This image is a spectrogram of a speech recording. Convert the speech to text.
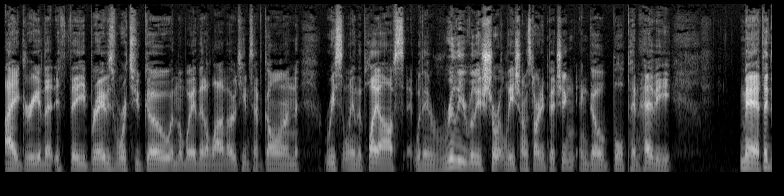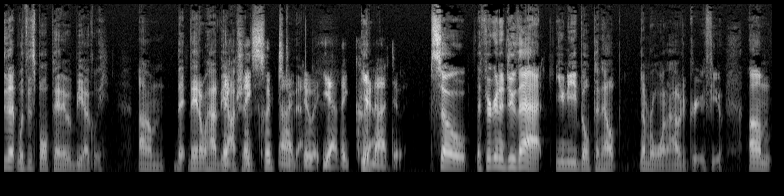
I agree that if the Braves were to go in the way that a lot of other teams have gone recently in the playoffs, with a really really short leash on starting pitching and go bullpen heavy, man, if they did that with this bullpen, it would be ugly. Um, they, they don't have the they, options. They could not do, do, it. Yeah, they could yeah. not do it. So if you're going to do that, you need bullpen help number one, I would agree with you. Um,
